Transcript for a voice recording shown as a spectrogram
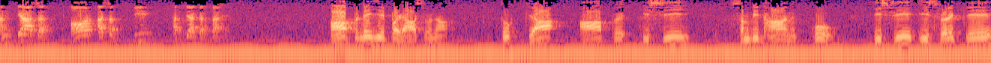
हंत्यासत और असत की हत्या करता है। आपने ये पढ़ा सुना तो क्या आप इसी संविधान को, इसी ईश्वर के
